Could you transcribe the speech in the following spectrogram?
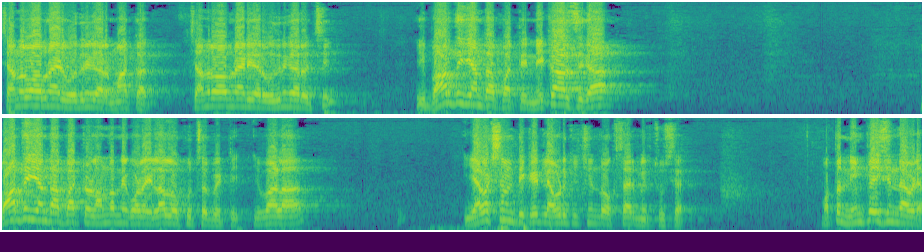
చంద్రబాబు నాయుడు వదిన గారు మాకు కాదు. చంద్రబాబు నాయుడు గారు వదిన గారు వచ్చి ఈ భారతీయ జనతా పార్టీ నికార్సుగా భారతీయ జనతా పార్టీ వాళ్ళందరినీ కూడా ఇళ్ళలో కూర్చోబెట్టి ఇవాళ ఎలక్షన్ టికెట్లు ఎవరికి ఇచ్చిందో ఒకసారి మీరు చూశారు. మొత్తం నింపేసింది ఆవిడ.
